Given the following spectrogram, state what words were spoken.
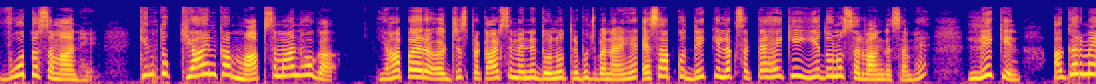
वो तो समान है, किंतु क्या इनका माप समान होगा? यहाँ पर जिस प्रकार से मैंने दोनों त्रिभुज बनाए हैं, ऐसा आपको देख के लग सकता है कि ये दोनों सर्वांगसम हैं, लेकिन अगर मैं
